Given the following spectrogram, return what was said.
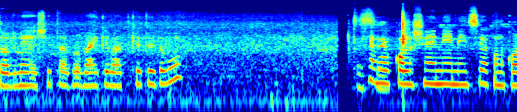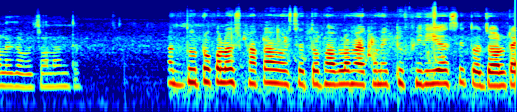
জল নিয়ে এসে তারপর বাইকে ভাত খেতে দেবো। হ্যাঁ, কলস নিয়ে নিয়েছি এখন কলে যাব জল আনতে। আর দুটো কলস ফাঁকা হয়েছে তো ভাবলাম এখন একটু ফ্রি আছি তো জলটা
